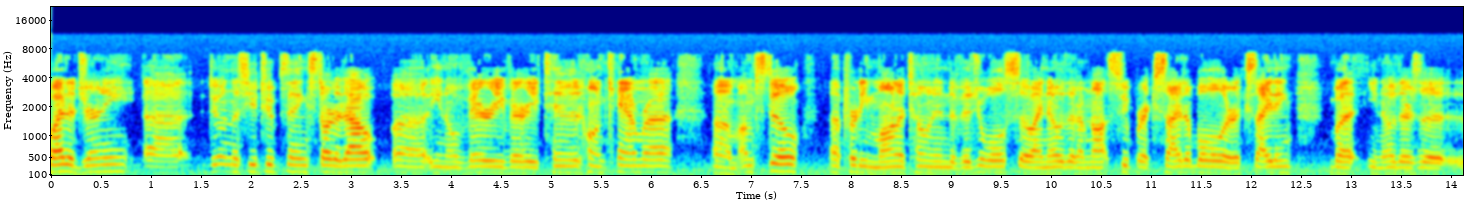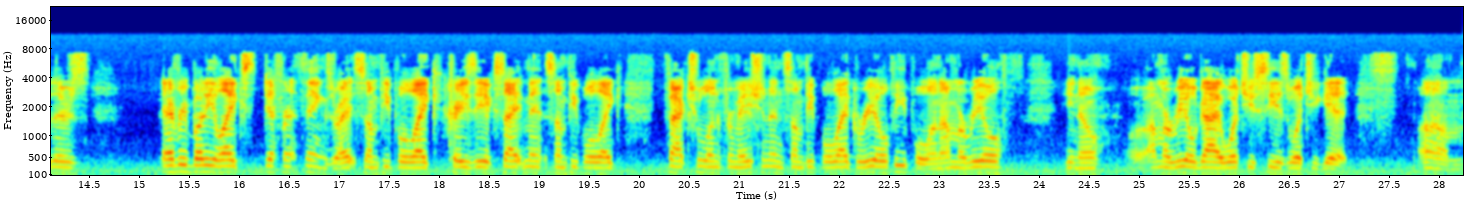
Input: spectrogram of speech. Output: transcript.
quite a journey uh, doing this YouTube thing. Started out, uh, you know, very, very timid on camera. Um, I'm still a pretty monotone individual, so I know that I'm not super excitable or exciting. But you know, there's a there's everybody likes different things, right? Some people like crazy excitement, some people like factual information, and some people like real people. And I'm a real, you know, I'm a real guy. What you see is what you get. Um,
